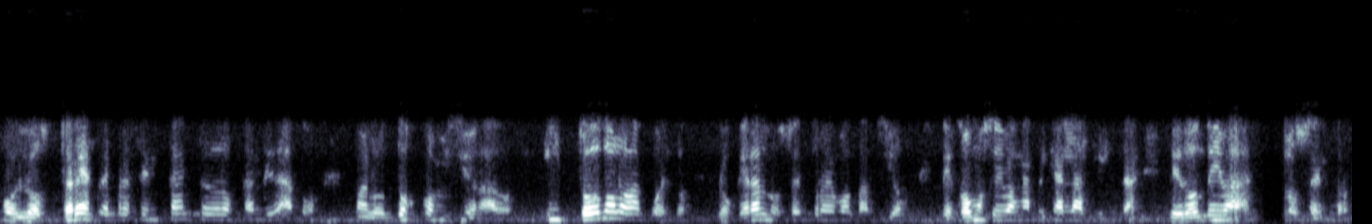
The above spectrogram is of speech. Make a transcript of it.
por los tres representantes de los candidatos, para los dos comisionados, y todos los acuerdos, lo que eran los centros de votación, de cómo se iban a aplicar las listas, de dónde iban los centros,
